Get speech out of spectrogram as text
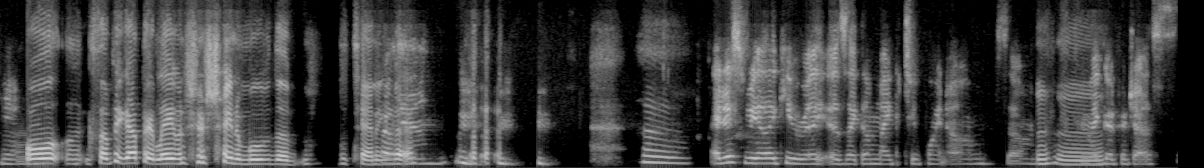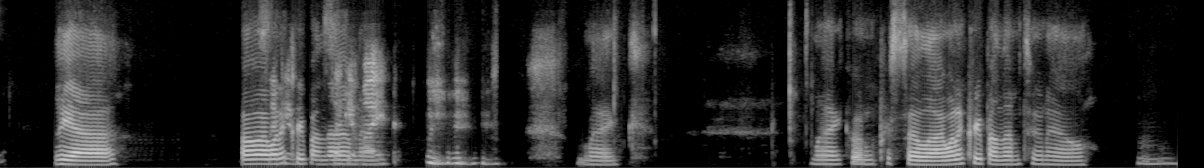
Yeah. Well, except he got there late when she was trying to move the the tanning Oh, bed. yeah. I just feel like he really is like a Mike 2.0. So I'm like hmm good for Jess. Yeah. Oh, I want to creep on now. Mike. Mike. Mike and Priscilla. I want to creep on them too now. Mm.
